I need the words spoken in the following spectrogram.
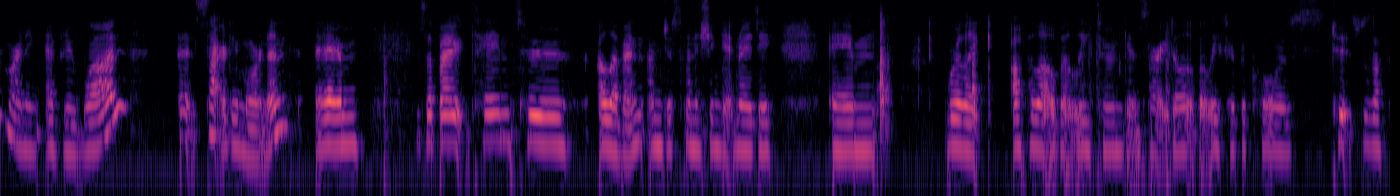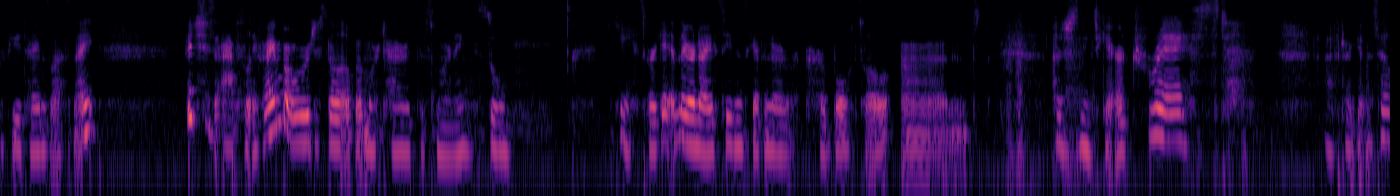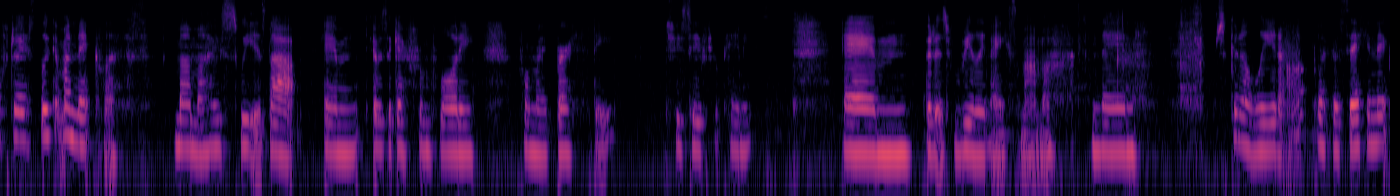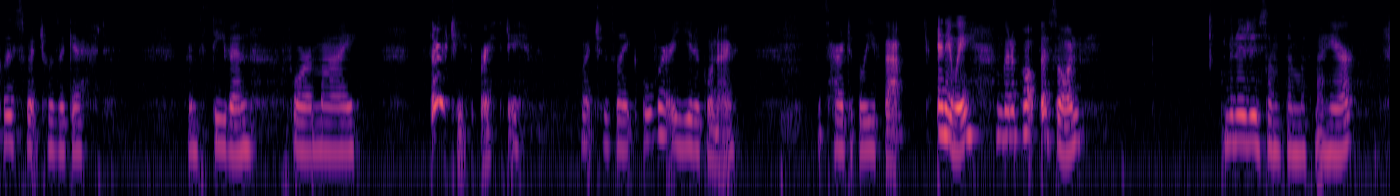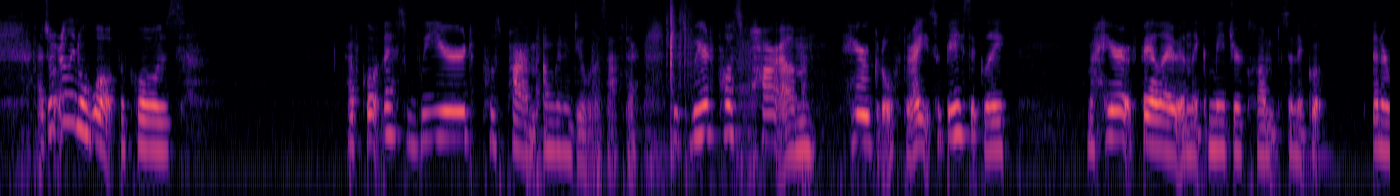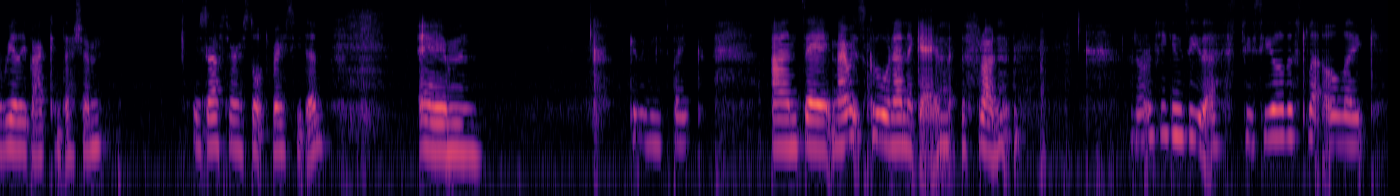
Good morning everyone. It's Saturday morning. Um, it's about 10 to 11. I'm just finishing getting ready. Um, we're like up a little bit later and getting started a little bit later because Toots was up a few times last night. Which is absolutely fine but we were just a little bit more tired this morning. So yes, we're getting there now. Stephen's giving her her bottle and I just need to get her dressed after I get myself dressed. Look at my necklace. Mama, how sweet is that? Um, it was a gift from Florrie for my birthday. She saved her pennies. Um, but it's really nice, Mama. And then I'm just going to layer it up with a second necklace, which was a gift from Stephen for my 30th birthday, which is like over a year ago now. It's hard to believe that. Anyway, I'm going to pop this on. I'm going to do something with my hair. I don't really know what because I've got this weird postpartum, I'm going to deal with this after, this weird postpartum hair growth, right? So basically, my hair fell out in like major clumps and it got in a really bad condition. It was after I stopped breastfeeding. Um, get the wee spikes. And uh, now it's growing in again at the front. I don't know if you can see this. Do you see all this little like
